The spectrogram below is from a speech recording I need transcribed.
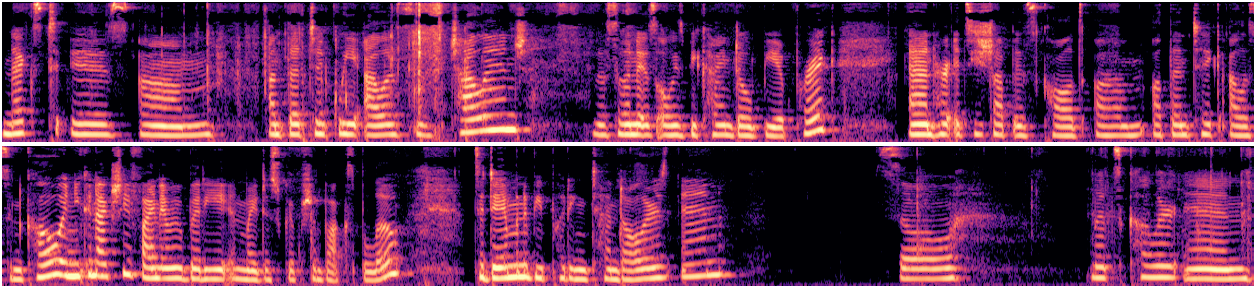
Next is um, Authentically Alice's challenge. This one is Always Be Kind, Don't Be a Prick. And her Etsy shop is called um, Authentic Alice & Co. And you can actually find everybody in my description box below. Today I'm going to be putting $10 in. So let's color in.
